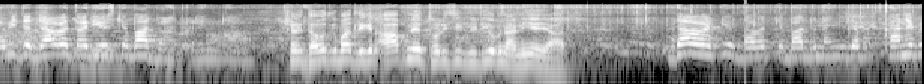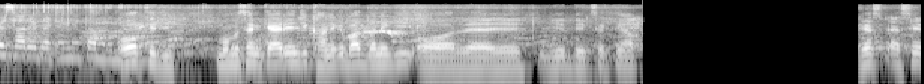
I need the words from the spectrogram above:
अभी जो दावत रही है उसके बाद बात करेंगे चलिए दावत के बाद लेकिन आपने थोड़ी सी वीडियो बनानी है यार। दावत के दावत के बाद बनाएँगे। जब खाने पे सारे बैठेंगे तब ओके जी। मोहम्मद हुसैन कह रहे हैं जी खाने के बाद बनेगी और ये देख सकते हैं आप। गेस्ट ऐसे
